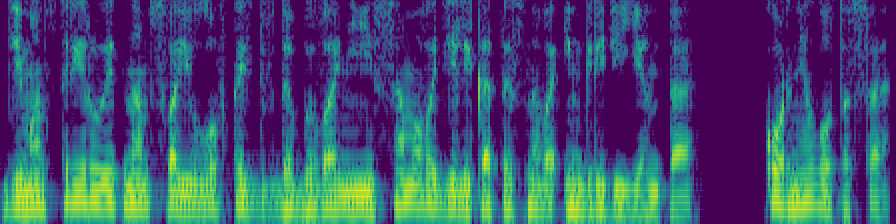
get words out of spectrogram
демонстрирует нам свою ловкость в добывании самого деликатесного ингредиента – корня лотоса.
